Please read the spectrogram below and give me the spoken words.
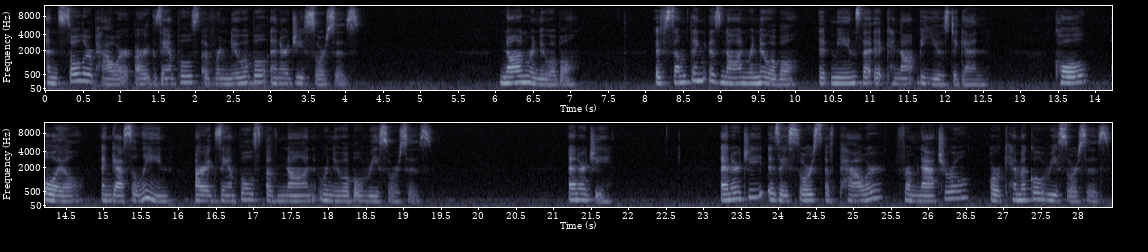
and solar power are examples of renewable energy sources. Non-renewable. If something is non-renewable, it means that it cannot be used again. Coal, oil, and gasoline are examples of non-renewable resources. Energy. Energy is a source of power from natural or chemical resources.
